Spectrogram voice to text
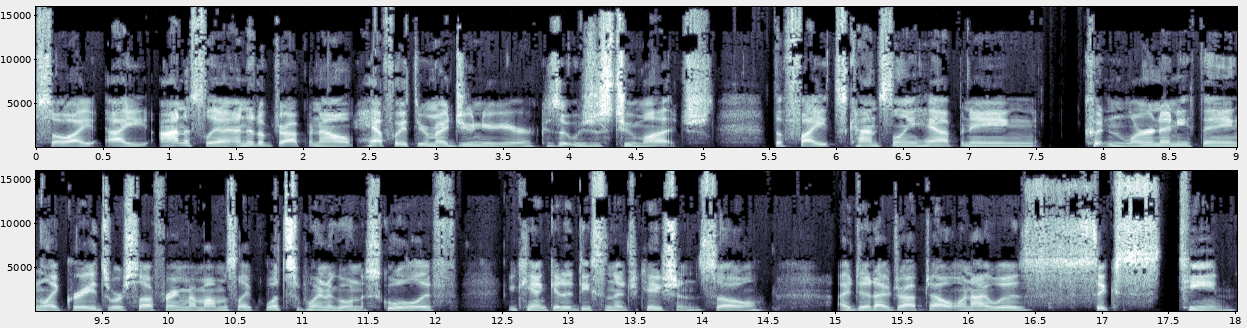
So I, I honestly, I ended up dropping out halfway through my junior year because it was just too much. The fights constantly happening. Couldn't learn anything. Like grades were suffering. My mom was like, "What's the point of going to school if you can't get a decent education?" So I did. I dropped out when I was sixteen.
